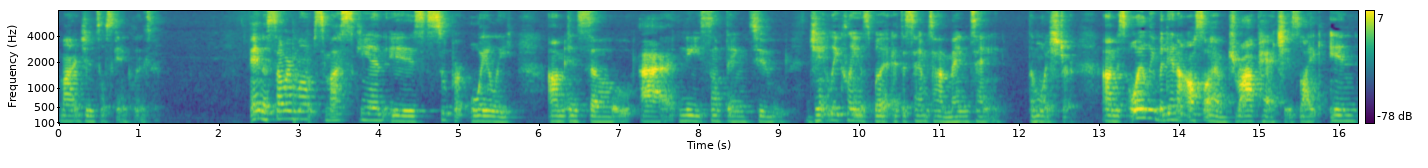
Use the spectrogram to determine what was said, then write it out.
my gentle skin cleanser in the summer months, my skin is super oily. Um, and so I need something to gently cleanse, but at the same time maintain the moisture. Um, it's oily, but then I also have dry patches like in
